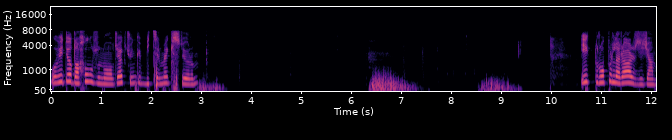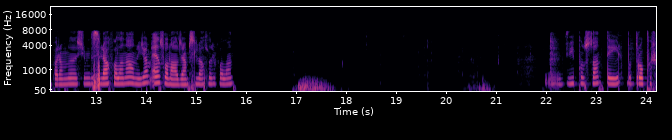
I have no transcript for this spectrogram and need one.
Bu video daha uzun olacak çünkü bitirmek istiyorum. İlk dropper'lara harcayacağım paramı. Şimdi silah falan almayacağım. En son alacağım silahları falan. Hmm, Weapons'tan değil. Bu dropper.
